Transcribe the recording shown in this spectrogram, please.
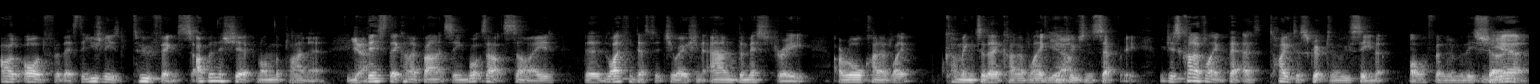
odd, odd for this. There usually is two things up in the ship and on the planet. Yeah. This they're kind of balancing what's outside, the life and death situation, and the mystery are all kind of like coming to their kind of like Yeah. conclusions separately, which is kind of like better, tighter scripting than we've seen often in these shows. Yeah.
